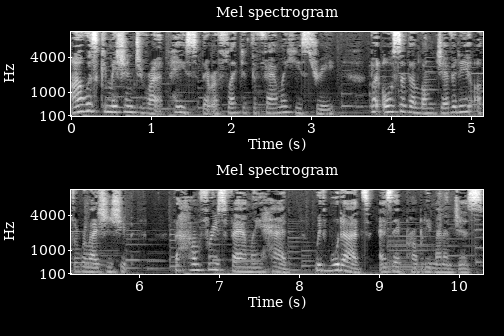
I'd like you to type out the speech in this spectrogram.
I was commissioned to write a piece that reflected the family history, but also the longevity of the relationship the Humphries family had with Woodards as their property managers,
